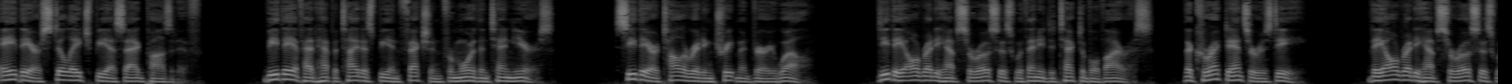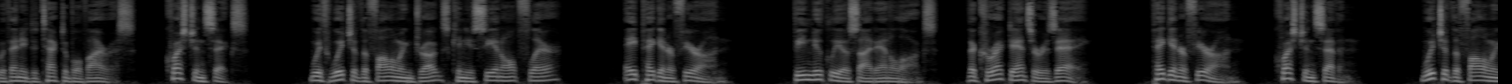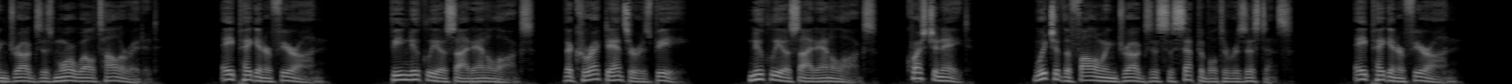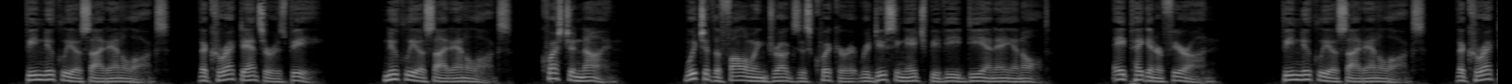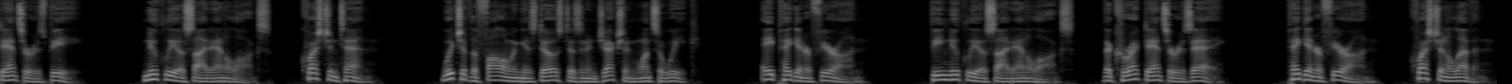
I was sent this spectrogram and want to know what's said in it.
A. They are still HBs AG positive. B. They have had hepatitis B infection for more than 10 years. C. They are tolerating treatment very well. D. They already have cirrhosis with any detectable virus. The correct answer is D. They already have cirrhosis with any detectable virus. Question 6. With which of the following drugs can you see an alt flare? A. PEG interferon. B. Nucleoside analogs. The correct answer is A. PEG interferon. Question 7. Which of the following drugs is more well tolerated? A. PEG interferon. B. Nucleoside analogs. The correct answer is B. Nucleoside analogs. Question 8. Which of the following drugs is susceptible to resistance? A. PEG interferon. B. Nucleoside analogs. The correct answer is B. Nucleoside analogs. Question 9. Which of the following drugs is quicker at reducing HBV DNA and ALT? A. PEG interferon. B. Nucleoside analogs. The correct answer is B. Nucleoside analogs. Question 10. Which of the following is dosed as an injection once a week? A. PEG interferon. B. Nucleoside analogs. The correct answer is A. PEG interferon. Question 11.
